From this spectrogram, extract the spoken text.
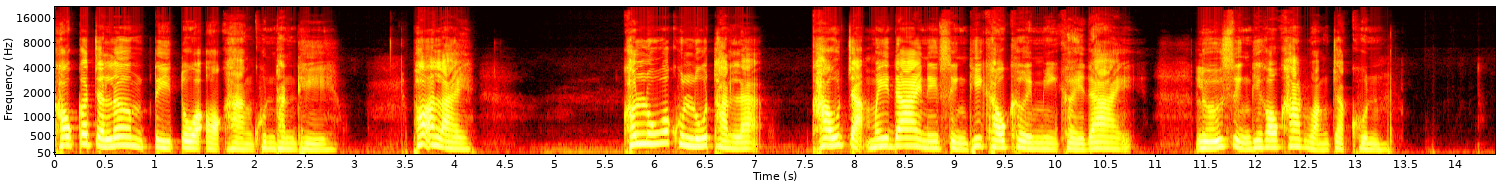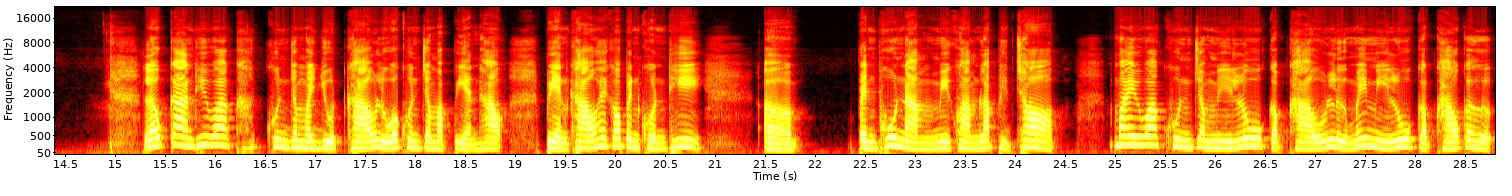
เขาก็จะเริ่มตีตัวออกห่างคุณทันที เพราะอะไร เขารู้ว่าคุณรู้ทันแล้วเขาจะไม่ได้ในสิ่งที่เขาเคยมีเคยได้ หรือสิ่งที่เขาคาดหวังจากคุณ แล้วการที่ว่าคุณจะมาหยุดเขาหรือว่าคุณจะมาเปลี่ยนเขาเปลี่ยนเขาให้เขาเป็นคนที่เอ่อเป็นผู้นำมีความรับผิดชอบ ไม่ว่าคุณจะมีลูกกับเขาหรือไม่มีลูกกับเขาก็เหอะ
